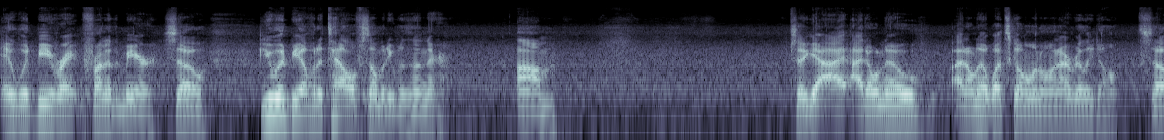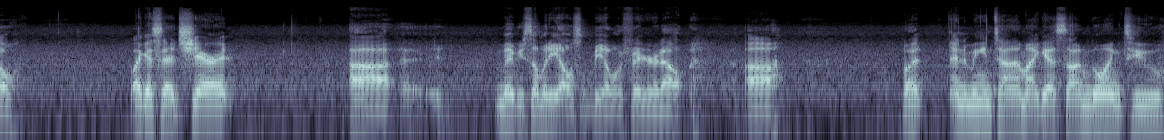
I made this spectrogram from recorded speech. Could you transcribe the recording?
it would be right in front of the mirror. So you would be able to tell if somebody was in there. Um, so yeah, I, I don't know. I don't know what's going on. I really don't. So, like I said, share it. Uh, maybe somebody else will be able to figure it out. Uh, but in the meantime, I guess I'm going to.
